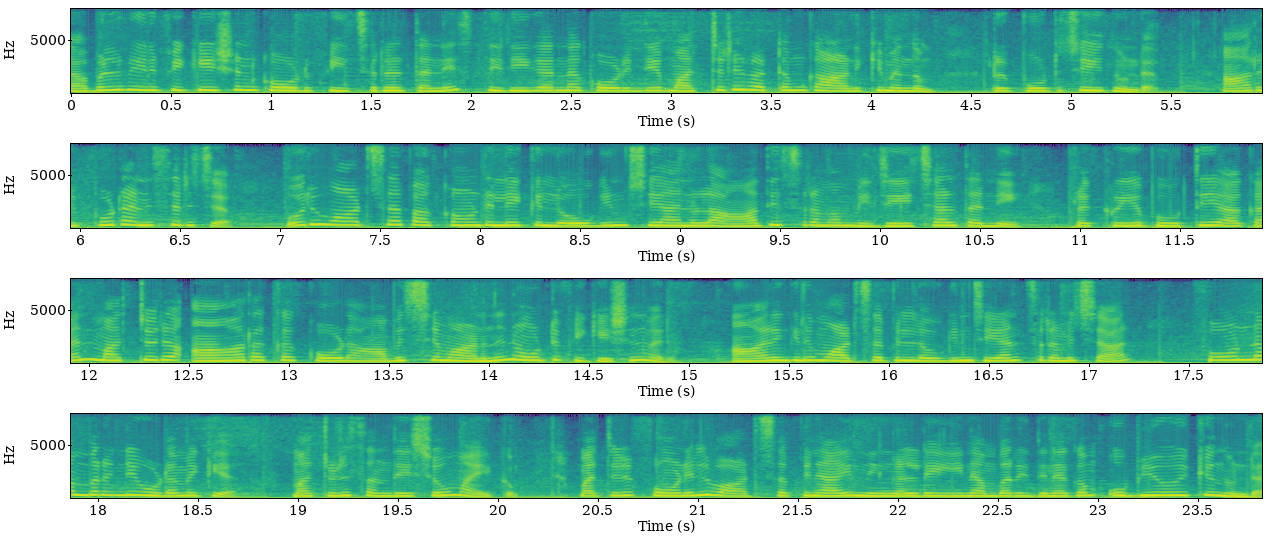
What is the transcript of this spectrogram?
ഡബിൾ വെരിഫിക്കേഷൻ കോഡ് ഫീച്ചറിൽ തന്നെ സ്ഥിരീകരണ കോഡിന്റെ മറ്റൊരു ഘട്ടം കാണിക്കുമെന്നും റിപ്പോർട്ട് ചെയ്യുന്നുണ്ട്. ആ റിപ്പോർട്ട് അനുസരിച്ച് ഒരു വാട്സാപ്പ് അക്കൗണ്ടിലേക്ക് ലോഗിൻ ചെയ്യാനുള്ള ആദ്യ ശ്രമം വിജയിച്ചാൽ തന്നെ പ്രക്രിയ പൂർത്തിയാക്കാൻ മറ്റൊരു ആറക്ക കോഡ് ആവശ്യമാണെന്ന് നോട്ടിഫിക്കേഷൻ വരും. ആരെങ്കിലും വാട്സാപ്പിൽ ലോഗിൻ ചെയ്യാൻ ശ്രമിച്ചാൽ ഫോൺ നമ്പറിന്റെ ഉടമയ്ക്ക് മറ്റൊരു സന്ദേശവും അയക്കും. മറ്റൊരു ഫോണിൽ വാട്സപ്പിനായി നിങ്ങളുടെ ഈ നമ്പർ ഇതിനകം ഉപയോഗിക്കുന്നുണ്ട്.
